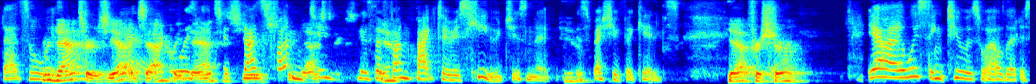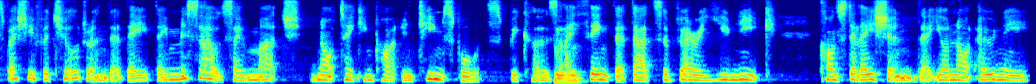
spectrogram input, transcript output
that's always dancers, yeah, yeah exactly, always, dances. That's fun too, because the yeah. fun factor is huge, isn't it? Yeah. Especially for kids. Yeah, for sure. Yeah, I always think too as well that especially for children that they they miss out so much not taking part in team sports because mm-hmm. I think that that's a very unique constellation that you're not only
